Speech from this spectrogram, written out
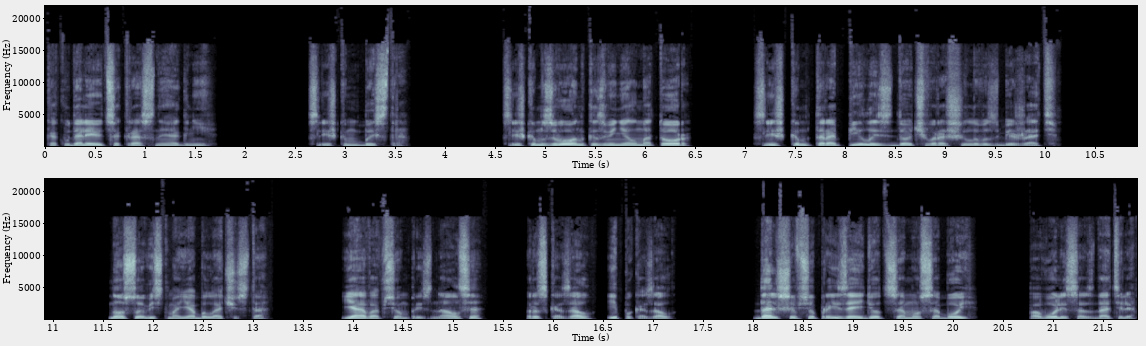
как удаляются красные огни. Слишком быстро. Слишком звонко звенел мотор, слишком торопилась дочь Ворошилова сбежать. Но совесть моя была чиста. Я во всем признался, рассказал и показал. Дальше все произойдет само собой, по воле Создателя.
